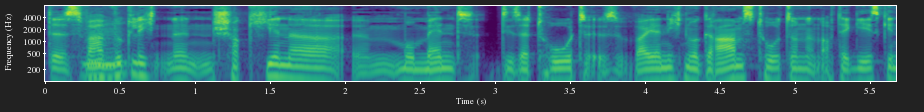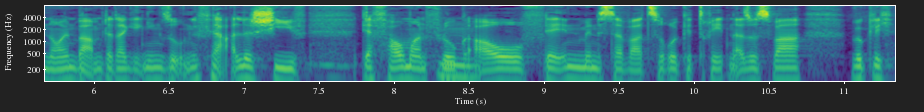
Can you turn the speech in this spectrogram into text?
Das war mhm. wirklich ein schockierender ähm, Moment, dieser Tod. Es war ja nicht nur Grams Tod, sondern auch der GSG-9-Beamte. Da ging so ungefähr alles schief. Der V-Mann flog mhm. auf, der Innenminister war zurückgetreten. Also es war wirklich,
